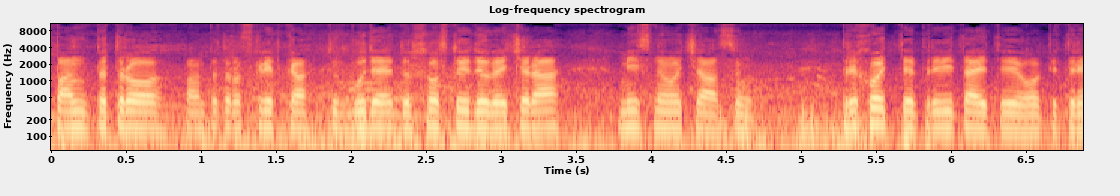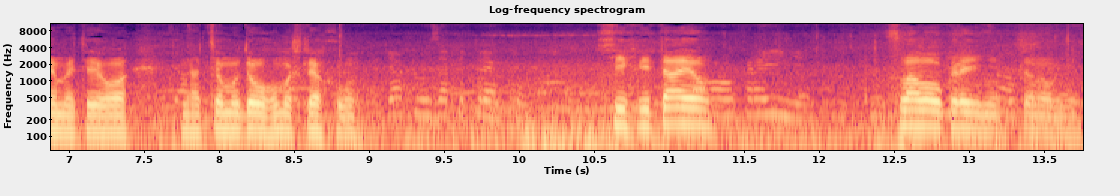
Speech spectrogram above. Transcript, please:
пан Петро, пан Петро Скрипка тут буде до 6 до вечора місного часу. Приходьте, привітайте його, підтримайте його на цьому довгому шляху. Дякую за підтримку. Всіх вітаю. Слава Україні! Слава Україні, шановні!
